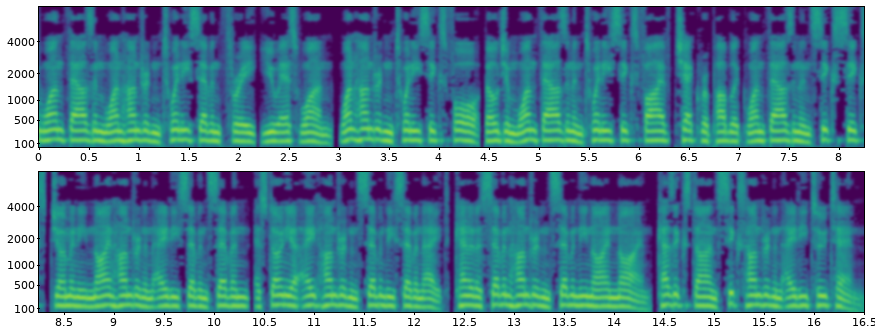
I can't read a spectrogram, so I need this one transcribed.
1127 3 US 1 126 4 Belgium 1026 5 Czech Republic 1006 6 Germany 987 7 Estonia 877 8 Canada 779 9 Kazakhstan 682 10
